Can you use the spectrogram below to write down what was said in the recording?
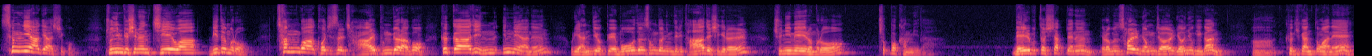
승리하게 하시고 주님 주시는 지혜와 믿음으로 참과 거짓을 잘 분별하고 끝까지 인내하는 우리 안디옥 교회 모든 성도님들이 다 되시기를 주님의 이름으로 축복합니다. 내일부터 시작되는 여러분 설 명절 연휴 기간 어, 그 기간 동안에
